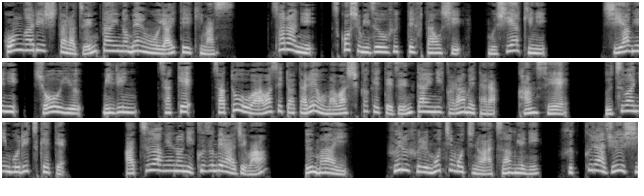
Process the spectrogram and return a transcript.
こんがりしたら全体の面を焼いていきます。さらに少し水を振って蓋をし、蒸し焼きに。仕上げに醤油、みりん、酒、砂糖を合わせたタレを回しかけて全体に絡めたら完成。器に盛り付けて。厚揚げの肉詰め味はうまい。ふるふるもちもちの厚揚げに、ふっくらジューシ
